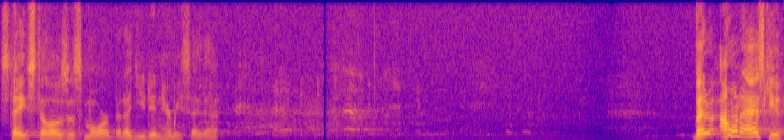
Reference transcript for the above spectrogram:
The state still owes us more, but you didn't hear me say that. But I want to ask you,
